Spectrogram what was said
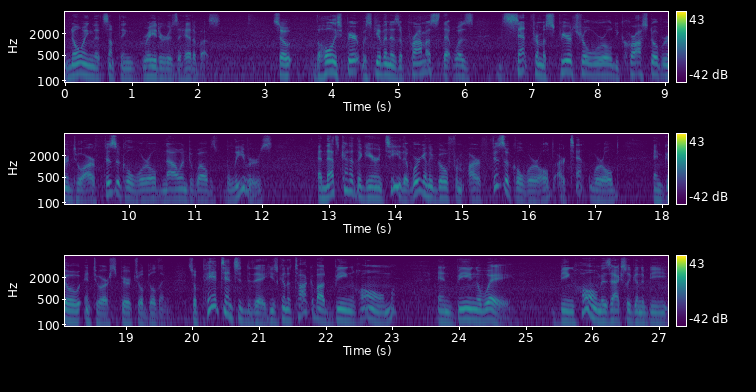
knowing that something greater is ahead of us. So the Holy Spirit was given as a promise that was sent from a spiritual world. He crossed over into our physical world, now indwells believers. And that's kind of the guarantee that we're going to go from our physical world, our tent world, and go into our spiritual building. So pay attention today. He's going to talk about being home and being away. Being home is actually going to be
